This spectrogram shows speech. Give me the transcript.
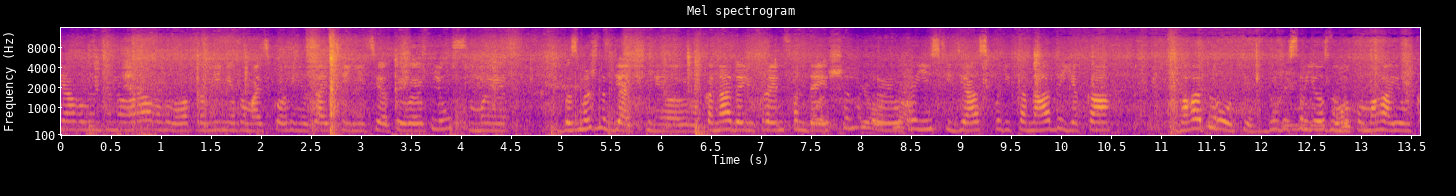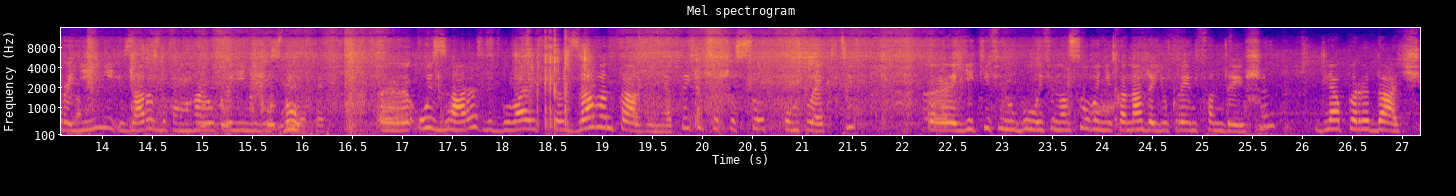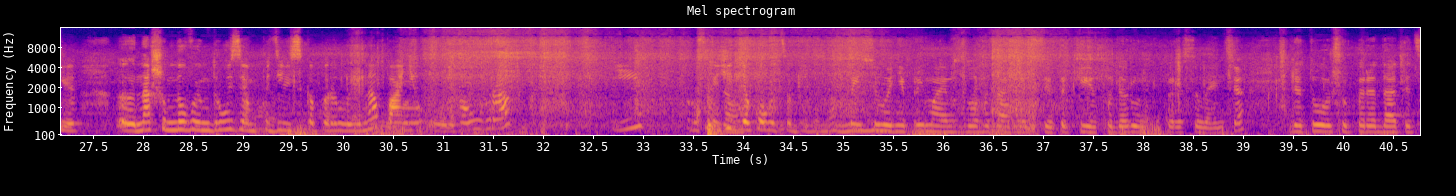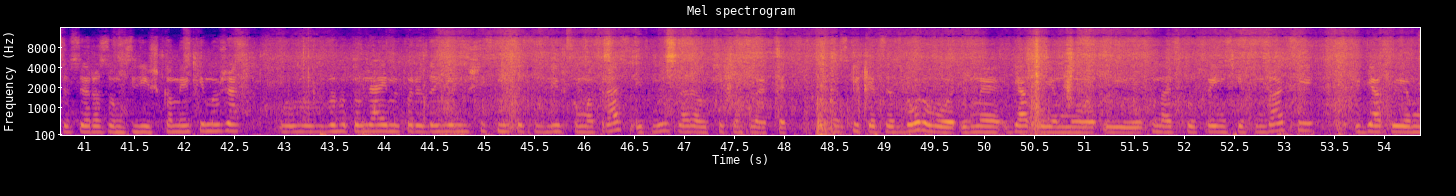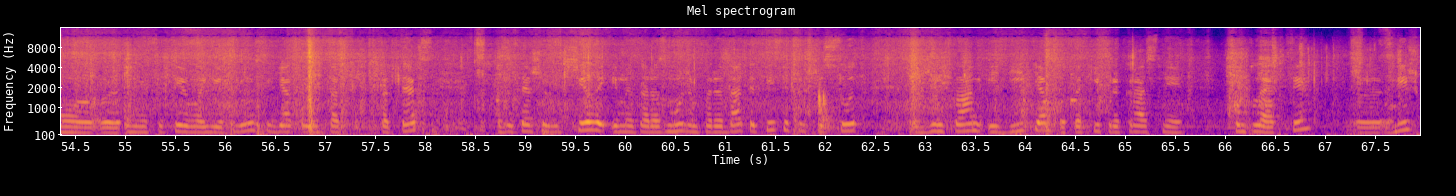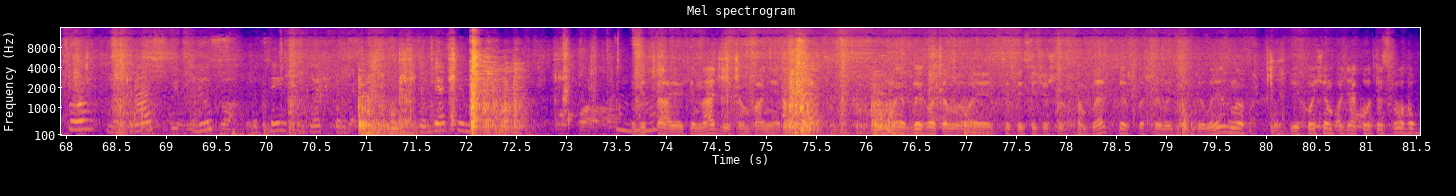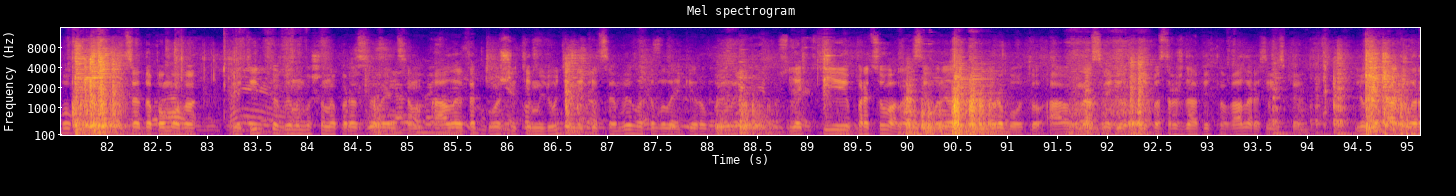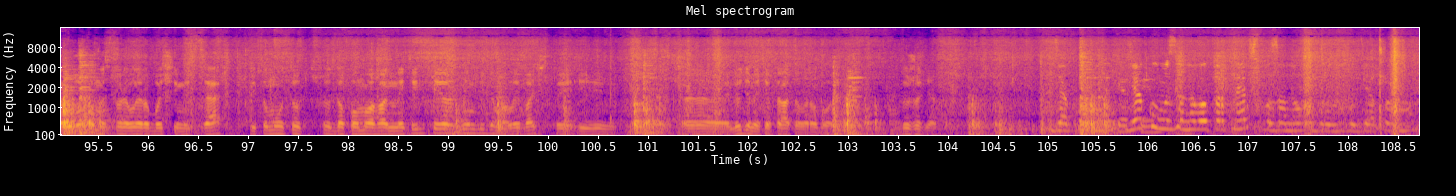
Я Валентина Орава, голова правління громадської організації Ініціатива Плюс. Ми безмежно вдячні Канада Ukraine Foundation, е, українській діаспорі Канади, яка багато років дуже серйозно допомагає Україні і зараз допомагає Україні вистояти. Е, Ось зараз відбувається завантаження 1600 комплектів е, які були фінансовані Канада Ukraine Foundation для передачі е, нашим новим друзям Подільська перлина, пані Ольга Уграк. І розкажіть, для кого це буде. Ми сьогодні приймаємо з благодарністю такі подарунки переселенця для того, щоб передати це все разом з ліжками, які ми вже е, виготовляємо, передаємо 6 місяців з ліжком матрас і плюс зараз ці комплекти. Наскільки це здорово, і ми дякуємо і канадсько-українській фундації, і дякуємо е, ініціатива Є плюс, і дякуємо Так- Катекс за те, що відшили, і ми зараз можемо передати 1600 жінкам і дітям отакі прекрасні комплекти. Е, Ліжко, матрас, плюс оцей комплект. Завдячуємо. Вітаю Геннадій, компанія «Комплект». Ми виготовили ці 1600 комплектів, пошили цю білизну і хочемо подякувати свого боку. Це допомога не тільки вимушено переселенцям, але також і тим людям, які це виготовили, які робили, які працювали на. Вони отримали роботу. А у нас регіон який постраждав від навали російської. Люди втратили роботу, ми створили робочі місця, і тому тут допомога не тільки одним людям, але бачите, і е, людям, які втратили роботу. Дуже дякую. Дякуємо. Дякуємо за нове партнерство, за нову дружбу. Дякуємо.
